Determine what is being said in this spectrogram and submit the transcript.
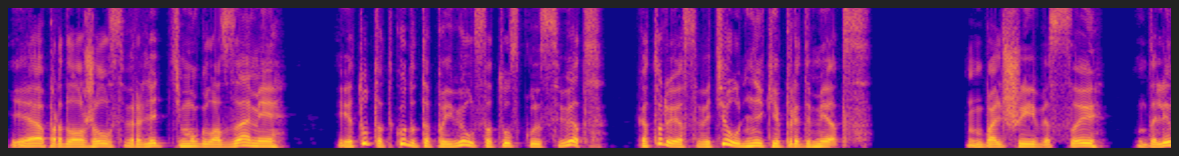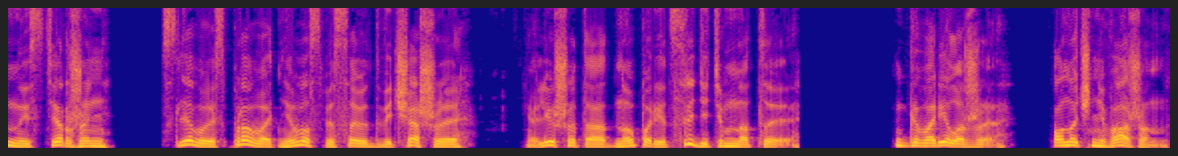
Я продолжил сверлить тьму глазами, и тут откуда-то появился тусклый свет, который осветил некий предмет. Большие весы, длинный стержень, слева и справа от него свисают две чаши, лишь это одно парит среди темноты. Говорила же, он очень важен.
